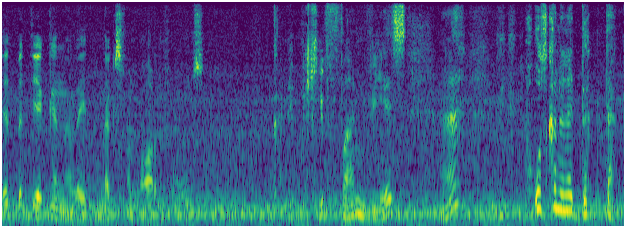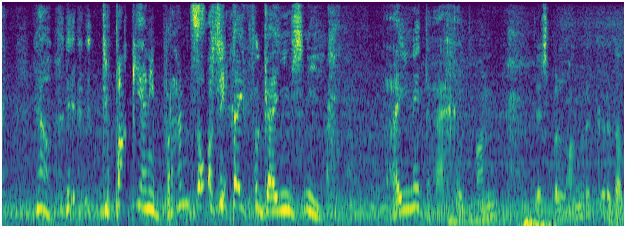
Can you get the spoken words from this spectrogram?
Dit beteken hulle het niks van waarde vir ons. Kan 'n bietjie van wees, hè? Ons kan hulle dik tik. Ja, die bakkie aan die brand. Daar's nie tyd vir games nie. Ry net reguit man. Dis belangriker dat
